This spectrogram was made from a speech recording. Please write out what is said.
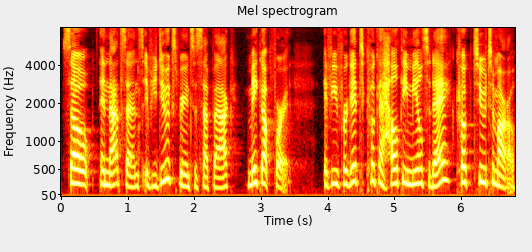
So, in that sense, if you do experience a setback, make up for it. If you forget to cook a healthy meal today, cook two tomorrow.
